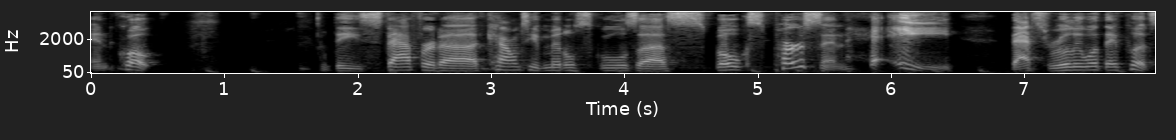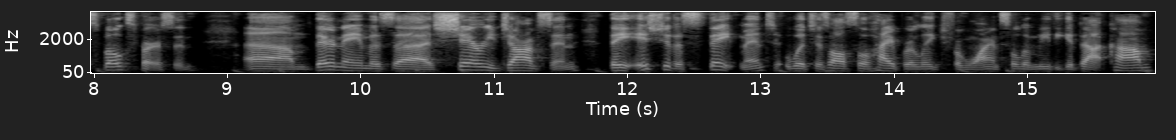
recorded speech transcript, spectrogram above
End quote. The Stafford uh, County Middle School's uh, spokesperson, hey, that's really what they put, spokesperson, um, their name is uh, Sherry Johnson. They issued a statement, which is also hyperlinked from winecellarmedia.com,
